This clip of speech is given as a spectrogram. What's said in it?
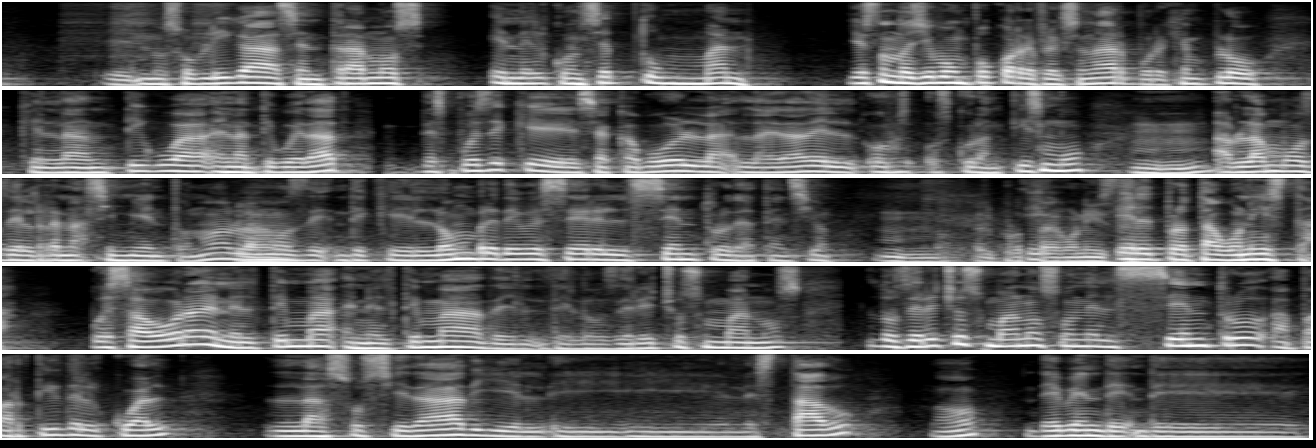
eh, nos obliga a centrarnos en el concepto humano. Y esto nos lleva un poco a reflexionar, por ejemplo, que en la, antigua, en la antigüedad, después de que se acabó la, edad del oscurantismo, hablamos del renacimiento, ¿no? Hablamos de, que el hombre debe ser el centro de atención. El protagonista. El protagonista. Pues ahora en el tema, en el tema de, de los derechos humanos, los derechos humanos son el centro a partir del cual la sociedad y el, Estado ¿no? deben de,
